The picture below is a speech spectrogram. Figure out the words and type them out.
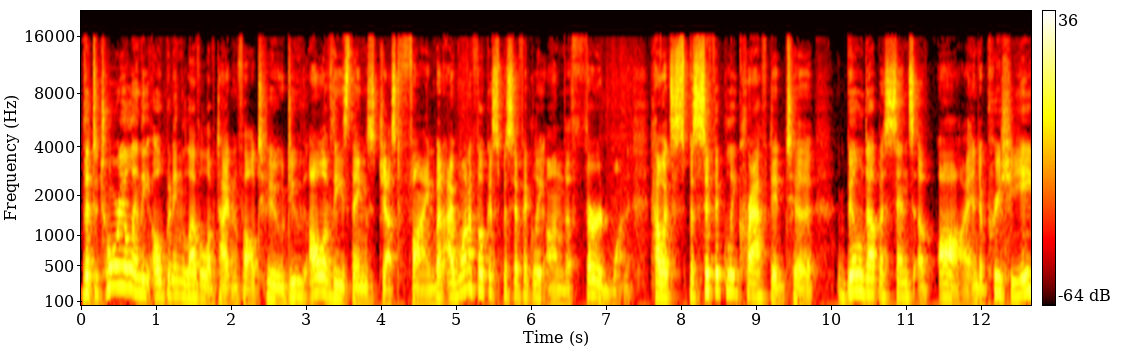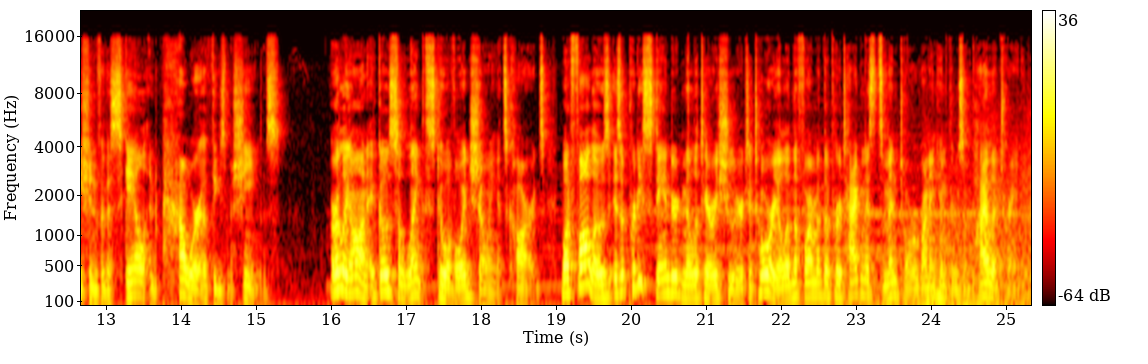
The tutorial and the opening level of Titanfall 2 do all of these things just fine, but I want to focus specifically on the third one, how it's specifically crafted to build up a sense of awe and appreciation for the scale and power of these machines. Early on, it goes to lengths to avoid showing its cards. What follows is a pretty standard military shooter tutorial in the form of the protagonist's mentor running him through some pilot training.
